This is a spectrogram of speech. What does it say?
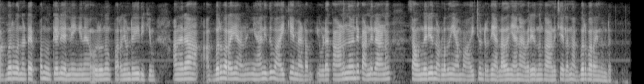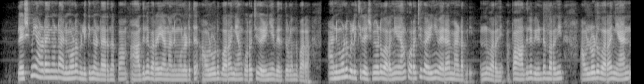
അക്ബർ വന്നിട്ട് എപ്പോൾ നോക്കിയാലും എന്നെ ഇങ്ങനെ ഓരോന്ന് പറഞ്ഞുകൊണ്ടേയിരിക്കും. അന്നേരം അക്ബർ പറയുകയാണ് ഞാനിത് വായിക്കേ മാഡം ഇവിടെ കാണുന്നവന്റെ കണ്ണിലാണ് സൗന്ദര്യം എന്നുള്ളത് ഞാൻ വായിച്ചുകൊണ്ടിരുന്നേ. അല്ലാതെ ഞാൻ അവരെ ഒന്നും കാണിച്ചല്ല അക്ബർ പറയുന്നുണ്ട്. ലക്ഷ്മി അവിടെ നിന്നുകൊണ്ട് അനുമോളെ വിളിക്കുന്നുണ്ടായിരുന്നു. അപ്പം ആദില പറയാണ് അനുമോളെടുത്ത് അവളോട് പറ ഞാൻ കുറച്ച് കഴിഞ്ഞേ വരത്തുള്ളെന്ന് പറ. അനുമോൾ വിളിച്ച് ലക്ഷ്മിയോട് പറഞ്ഞു ഞാൻ കുറച്ച് കഴിഞ്ഞ് വരാം മാഡം എന്ന് പറഞ്ഞ്. അപ്പോൾ ആദില വീണ്ടും പറഞ്ഞ് അവളോട് പറ ഞാൻ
